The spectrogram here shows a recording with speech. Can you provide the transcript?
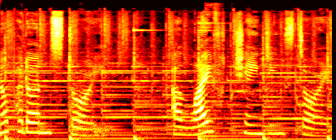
n o p ด d o สตอรี่ a life changing story ส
